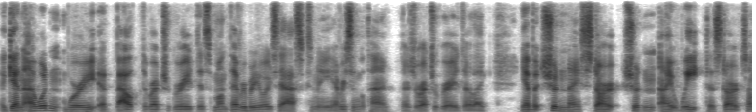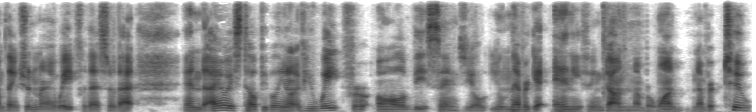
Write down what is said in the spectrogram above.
Again, I wouldn't worry about the retrograde this month. Everybody always asks me every single time there's a retrograde. They're like, yeah, but shouldn't I start? Shouldn't I wait to start something? Shouldn't I wait for this or that? And I always tell people, you know, if you wait for all of these things, you'll you'll never get anything done. Number one. Number two.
